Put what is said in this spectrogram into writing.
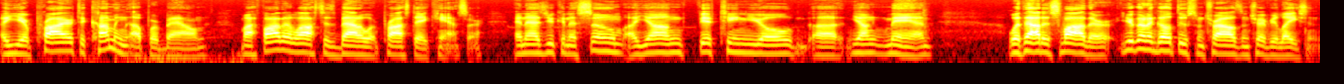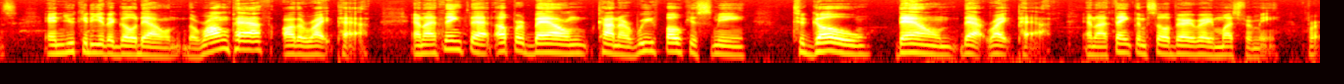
A year prior to coming to Upward Bound, my father lost his battle with prostate cancer. And as you can assume, a young 15 year old uh, young man without his father, you're going to go through some trials and tribulations. And you could either go down the wrong path or the right path. And I think that Upward Bound kind of refocused me to go down that right path. And I thank them so very, very much for me, for,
